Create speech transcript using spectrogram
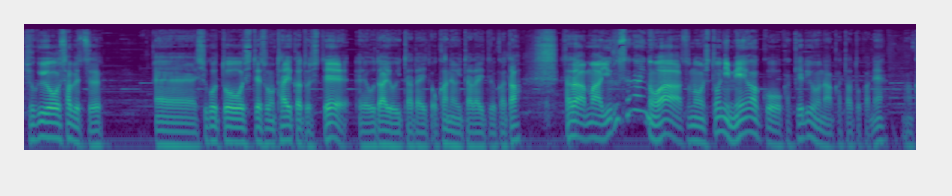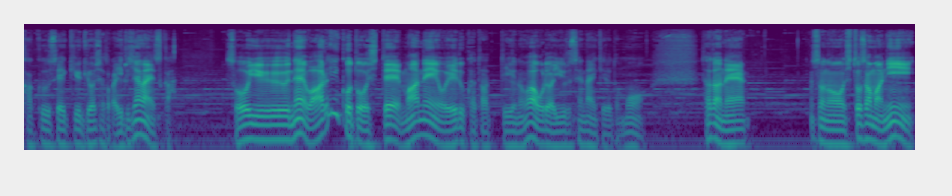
職業差別、えー、仕事をしてその対価として、えー、お代をいただいてお金をいただいている方。ただまあ許せないのはその人に迷惑をかけるような方とかね、まあ、架空請求業者とかいるじゃないですか。そういうね悪いことをしてマネーを得る方っていうのは俺は許せないけれども。ただねその人様に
